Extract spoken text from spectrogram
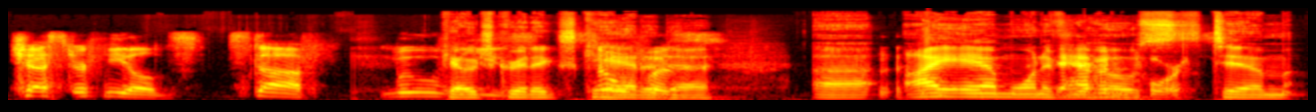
Chesterfields stuff, movies. Couch Critics. Canada. Uh, I am one of your Davenports. hosts, Tim.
